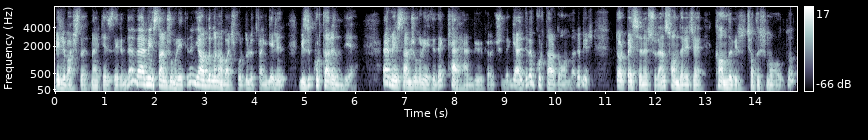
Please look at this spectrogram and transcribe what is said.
belli başlı merkezlerinden ve Ermenistan Cumhuriyeti'nin yardımına başvurdu lütfen gelin bizi kurtarın diye. Ermenistan Cumhuriyeti de kerhen büyük ölçüde geldi ve kurtardı onları. Bir 4-5 sene süren son derece kanlı bir çatışma oldu.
